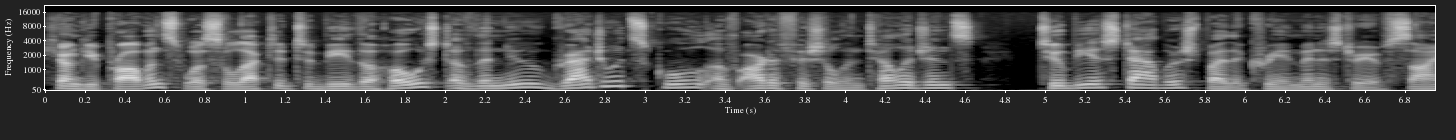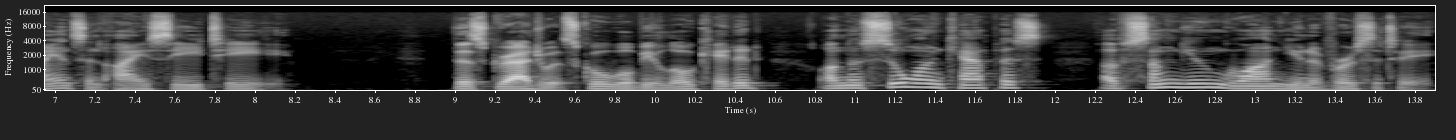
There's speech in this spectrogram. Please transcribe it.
Gyeonggi Province was selected to be the host of the new Graduate School of Artificial Intelligence to be established by the Korean Ministry of Science and ICT. This graduate school will be located on the Suwon campus of Sungkyunkwan University.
